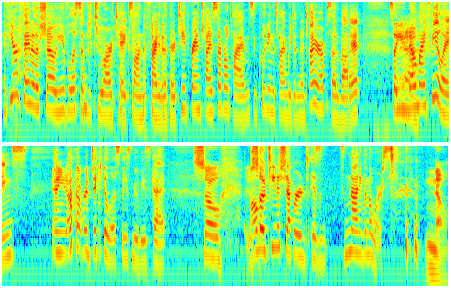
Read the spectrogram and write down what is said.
If you're a fan of the show, you've listened to our takes on the Friday the Thirteenth franchise several times, including the time we did an entire episode about it. So you Yeah. know my feelings, and you know how ridiculous these movies get. so Although Tina Shepard is it's not even the worst. No,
